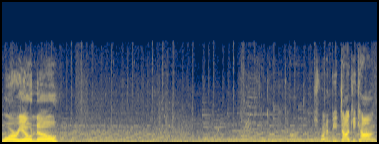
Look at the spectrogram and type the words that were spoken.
Wario, no. Donkey Kong. I just want to beat Donkey Kong.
